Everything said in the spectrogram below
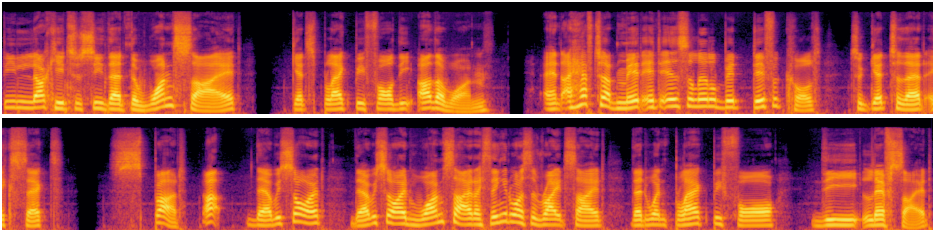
be lucky to see that the one side gets black before the other one. And I have to admit, it is a little bit difficult to get to that exact spot. Ah, there we saw it. There we saw it. One side, I think it was the right side, that went black before the left side.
